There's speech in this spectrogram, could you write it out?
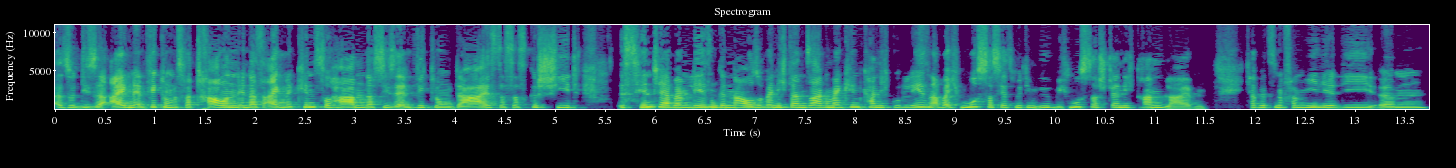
also diese eigene Entwicklung, das Vertrauen in das eigene Kind zu haben, dass diese Entwicklung da ist, dass das geschieht, ist hinterher beim Lesen genauso. Wenn ich dann sage, mein Kind kann nicht gut lesen, aber ich muss das jetzt mit ihm üben, ich muss da ständig dranbleiben. Ich habe jetzt eine Familie, die, ähm,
